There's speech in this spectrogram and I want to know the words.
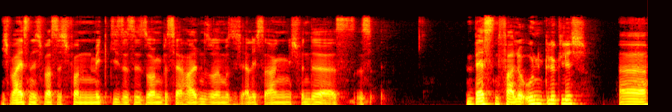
ich weiß nicht, was ich von Mick diese Saison bisher halten soll, muss ich ehrlich sagen. Ich finde, es ist im besten Falle unglücklich, äh,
